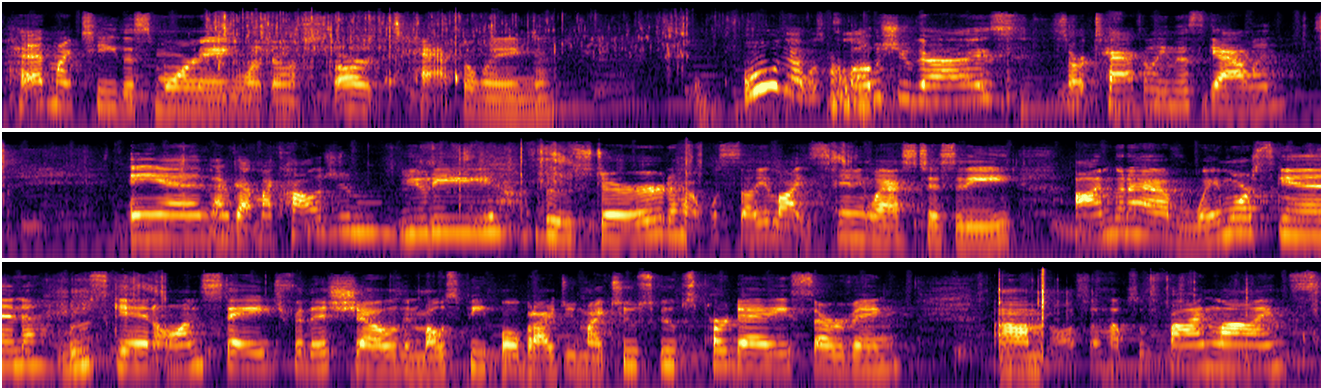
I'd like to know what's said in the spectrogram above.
Had my tea this morning. We're gonna start tackling. Oh, that was close, you guys start tackling this gallon. And I've got my Collagen Beauty Booster to help with cellulite skin elasticity. I'm gonna have way more skin, loose skin on stage for this show than most people, but I do my two scoops per day serving. Um, it also helps with fine lines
